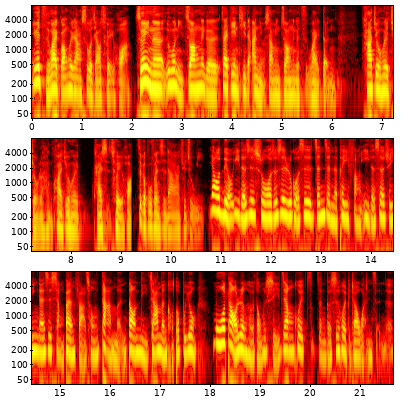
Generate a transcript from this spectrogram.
因为紫外光会让塑胶脆化，所以呢，如果你装那个在电梯的按钮上面装那个紫外灯，它就会久了很快就会开始脆化。这个部分是大家要去注意。要留意的是说，就是如果是真正的可以防疫的社区，应该是想办法从大门到你家门口都不用摸到任何东西，这样会整个是会比较完整的。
